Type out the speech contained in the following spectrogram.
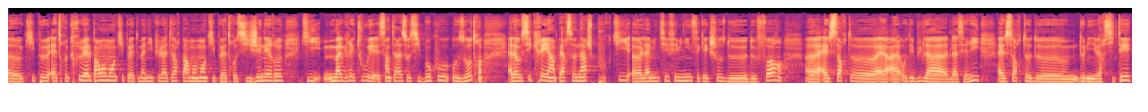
euh, qui peut être cruel par moment, qui peut être manipulateur par moment, qui peut être aussi généreux, qui malgré tout s'intéresse aussi beaucoup aux autres. Elle a aussi créé un personnage pour qui euh, l'amitié féminine c'est quelque chose de, de fort. Euh, elles sortent au début de la, de la série, elles sortent de, de l'université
